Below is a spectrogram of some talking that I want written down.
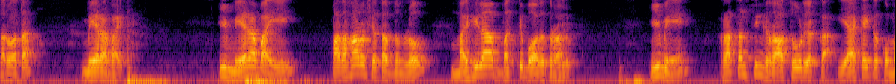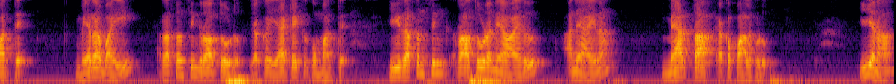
తర్వాత మీరాబాయి. ఈ మీరాబాయి పదహారవ శతాబ్దంలో మహిళా భక్తి బోధకురాలు. ఈమె రతన్ సింగ్ రాథోడ్ యొక్క ఏకైక కుమార్తె. మీరాబాయి రతన్ సింగ్ రాథోడ్ యొక్క ఏకైక కుమార్తె. ఈ రతన్ సింగ్ రాథోడ్ అనే ఆయన అనే ఆయన మేర్తా యొక్క పాలకుడు. ఈయన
